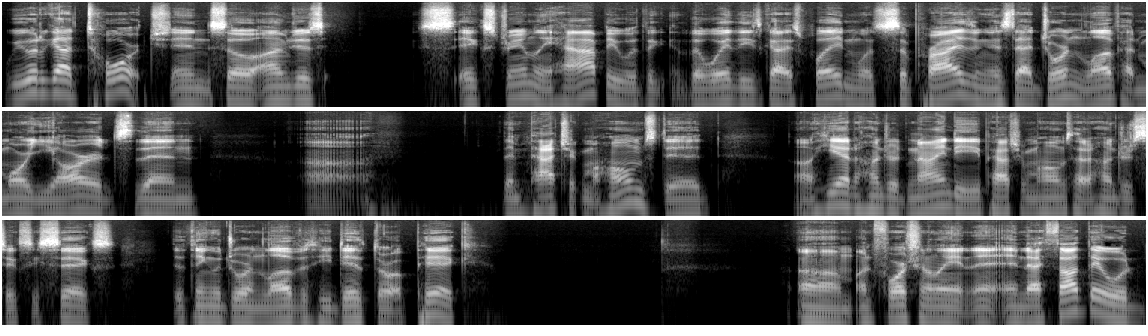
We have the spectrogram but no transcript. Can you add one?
we would have got torched. And so I'm just extremely happy with the, the way these guys played. And what's surprising is that Jordan Love had more yards than uh, than Patrick Mahomes did. Uh, he had 190. Patrick Mahomes had 166. The thing with Jordan Love is he did throw a pick, um, unfortunately, and, and, I thought they would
